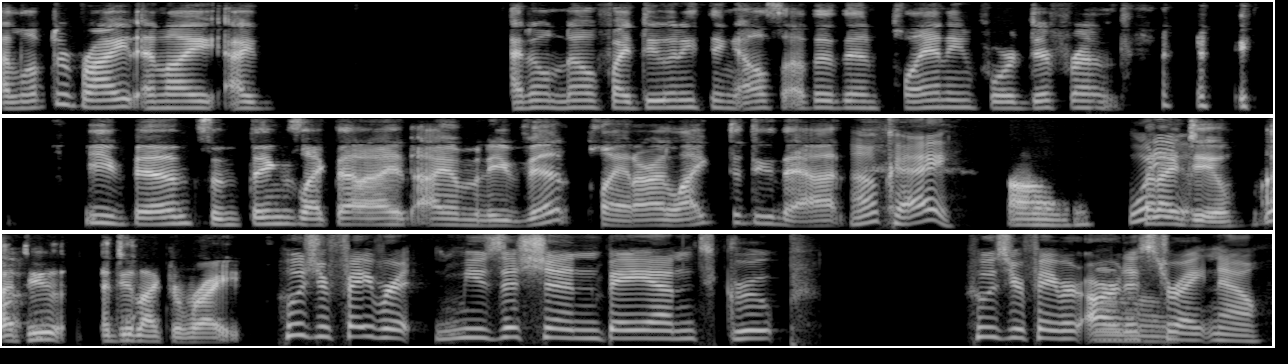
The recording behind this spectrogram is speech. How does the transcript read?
I love to write, and I I I don't know if I do anything else other than planning for different events and things like that. I I am an event planner. I like to do that. Okay. Um, What but do I you- do. I do. I do like to write. Who's your favorite musician, band, group? Who's your favorite artist Mm. right now?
